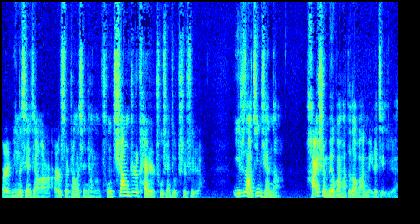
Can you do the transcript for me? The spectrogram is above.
耳鸣的现象啊，耳损伤的现象呢，从枪支开始出现就持续着，一直到今天呢，还是没有办法得到完美的解决。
